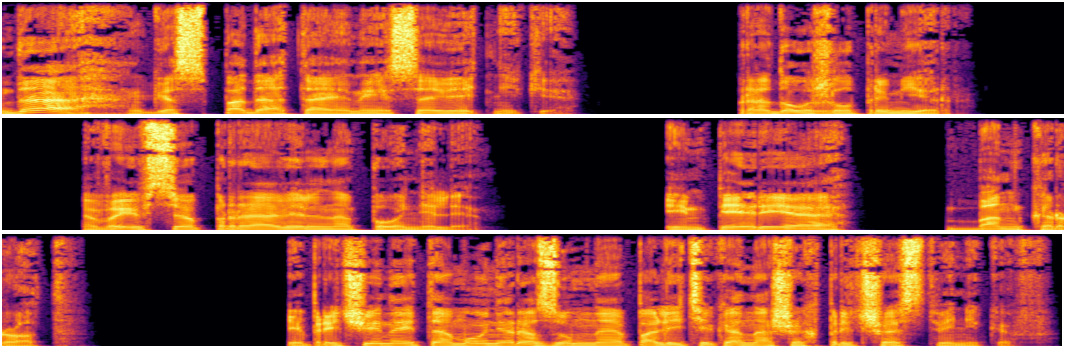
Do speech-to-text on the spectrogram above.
«Да, господа тайные советники», — продолжил премьер, — «вы все правильно поняли. Империя — банкрот. И причиной тому неразумная политика наших предшественников.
